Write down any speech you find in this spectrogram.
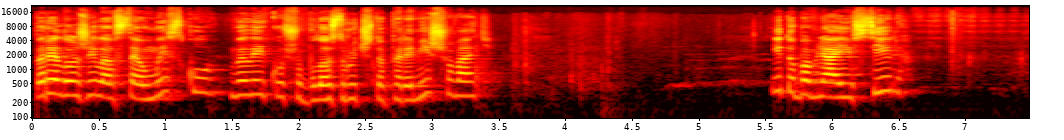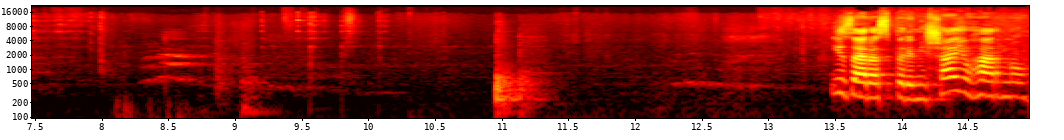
Переложила все в миску велику, щоб було зручно перемішувати. І додаю сіль. І зараз перемішаю гарно.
